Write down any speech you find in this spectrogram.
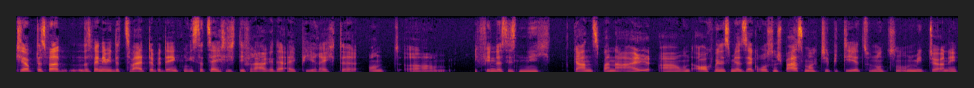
glaube, das war, das wäre nämlich der zweite Bedenken, ist tatsächlich die Frage der IP-Rechte. Und ähm, ich finde, das ist nicht ganz banal äh, und auch wenn es mir sehr großen Spaß macht, GPT zu nutzen und Midjourney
